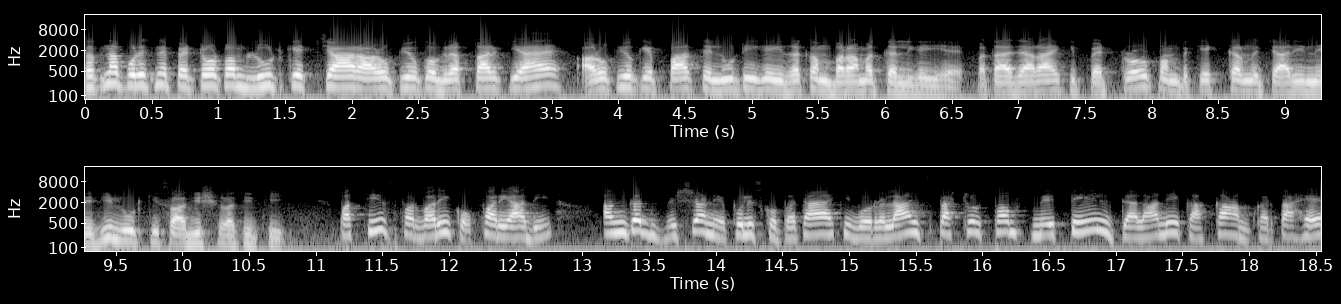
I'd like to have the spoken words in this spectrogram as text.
सतना पुलिस ने पेट्रोल पंप लूट के चार आरोपियों को गिरफ़्तार किया है। आरोपियों के पास से लूटी गई रकम बरामद कर ली गई है। बताया जा रहा है कि पेट्रोल पंप के कर्मचारी ने ही लूट की साजिश रची थी। 25 फरवरी को फरियादी अंगद मिश्रा ने पुलिस को बताया कि वो रिलायंस पेट्रोल पंप में तेल डलाने का काम करता है।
